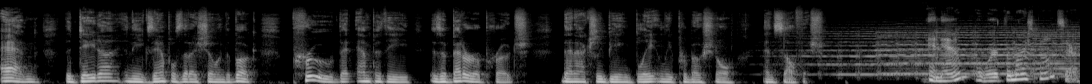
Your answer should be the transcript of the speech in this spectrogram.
And the data and the examples that I show in the book prove that empathy is a better approach than actually being blatantly promotional and selfish. And now, a word from our sponsor.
